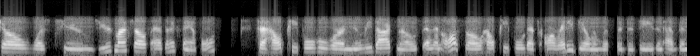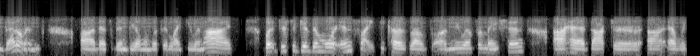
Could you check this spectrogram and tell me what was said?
show was to use myself as an example to help people who were newly diagnosed and then also help people that's already dealing with the disease and have been veterans uh, that's been dealing with it like you and I, but just to give them more insight because of uh, new information. I had Dr. Uh, Edward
